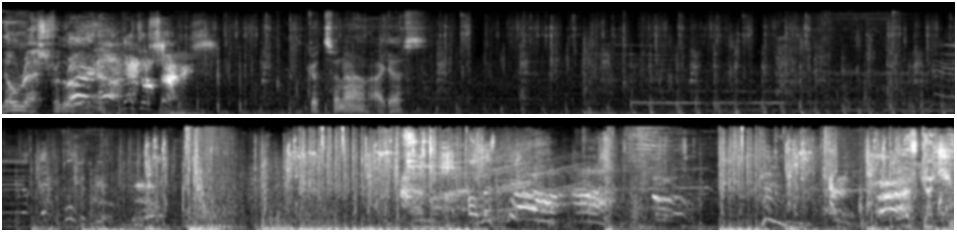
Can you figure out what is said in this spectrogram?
No rest for the weary. At your service. Good to know, I guess. I've got you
